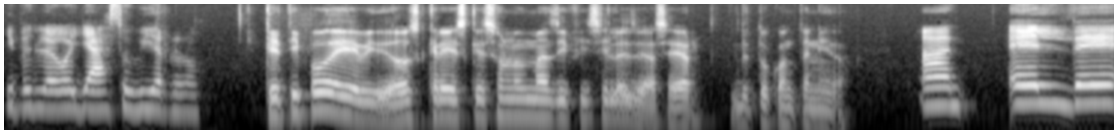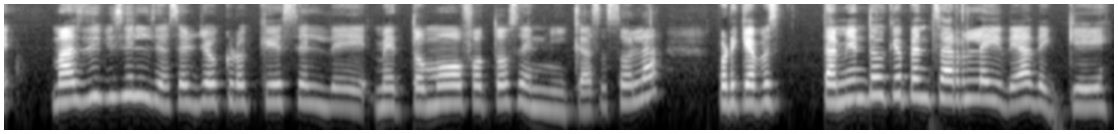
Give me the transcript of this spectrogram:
y pues luego ya subirlo. ¿Qué tipo de videos crees que son los más difíciles de hacer de tu contenido? Ah, el de más difícil de hacer yo creo que es el de me tomo fotos en mi casa sola, porque pues también tengo que pensar la idea de qué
